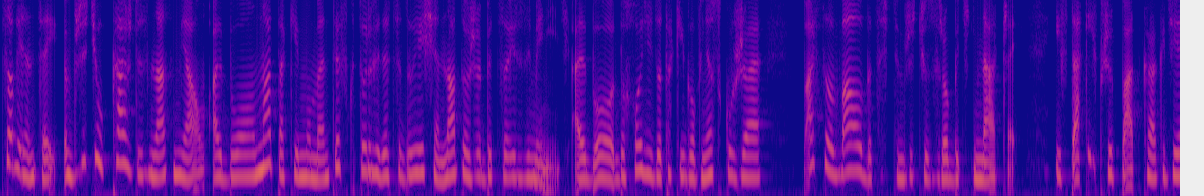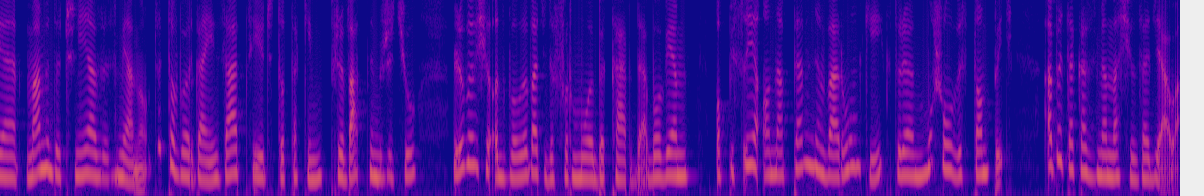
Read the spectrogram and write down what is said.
Co więcej, w życiu każdy z nas miał albo ma takie momenty, w których decyduje się na to, żeby coś zmienić, albo dochodzi do takiego wniosku, że pasowałoby coś w tym życiu zrobić inaczej. I w takich przypadkach, gdzie mamy do czynienia ze zmianą, czy to w organizacji, czy to w takim prywatnym życiu, lubię się odwoływać do formuły Beckarda, bowiem opisuje ona pewne warunki, które muszą wystąpić, aby taka zmiana się zadziała.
